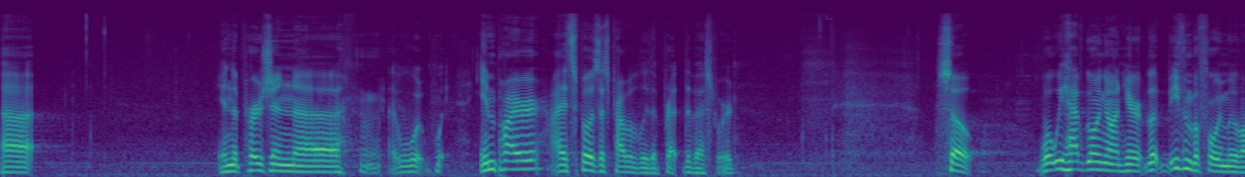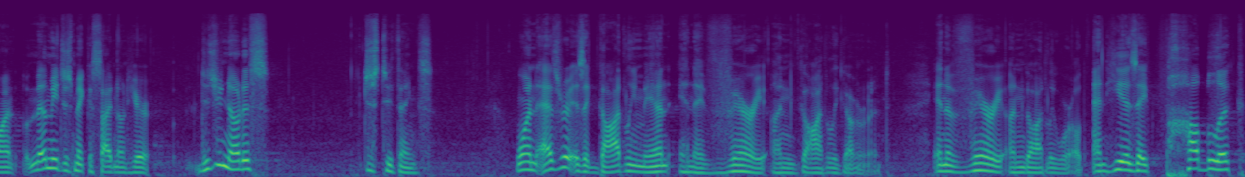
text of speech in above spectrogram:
Uh, in the Persian uh, w- w- Empire, I suppose that's probably the, pre- the best word. So, what we have going on here, even before we move on, let me just make a side note here. Did you notice just two things? One, Ezra is a godly man in a very ungodly government, in a very ungodly world. And he is a public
